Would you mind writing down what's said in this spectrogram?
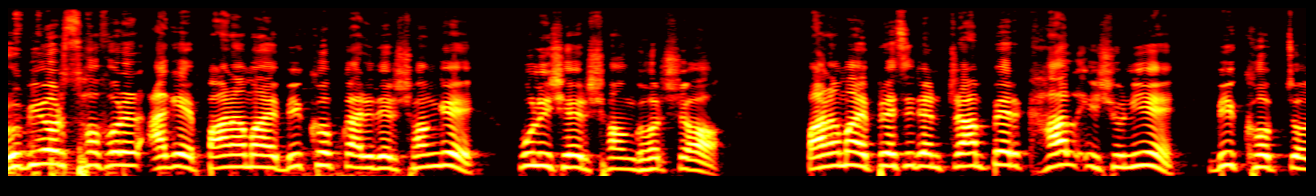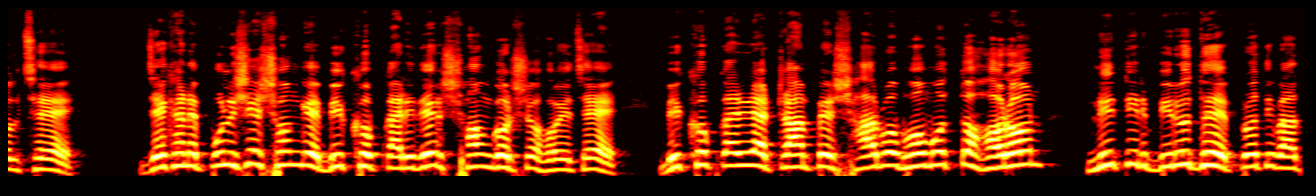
রুবিওর সফরের আগে পানামায় বিক্ষোভকারীদের সঙ্গে পুলিশের সংঘর্ষ। পানামায় প্রেসিডেন্ট ট্রাম্পের খাল ইস্যু নিয়ে বিক্ষোভ চলছে, যেখানে পুলিশের সঙ্গে বিক্ষোভকারীদের সংঘর্ষ হয়েছে। বিক্ষোভকারীরা ট্রাম্পের সার্বভৌমত্ব হরণ, নীতির বিরুদ্ধে প্রতিবাদ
